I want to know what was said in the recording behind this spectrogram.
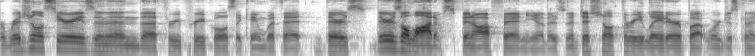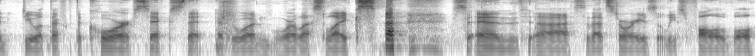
original series and then the three prequels that came with it. There's there's a lot of spin-off and you know there's an additional three later, but we're just gonna deal with the the core six that everyone more or less likes, So- and uh, so that story is at least followable.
